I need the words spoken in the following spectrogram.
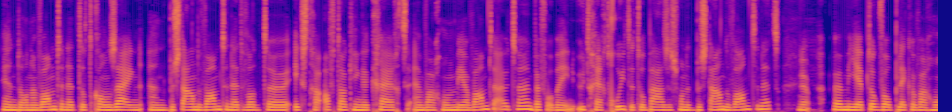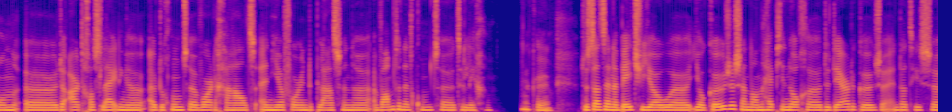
En dan een warmtenet, dat kan zijn een bestaande warmtenet wat uh, extra aftakkingen krijgt en waar gewoon meer warmte uit zijn. Bijvoorbeeld in Utrecht groeit het op basis van het bestaande warmtenet. Ja. Maar je hebt ook wel plekken waar gewoon uh, de aardgasleidingen uit de grond worden gehaald en hiervoor in de plaats een, een warmtenet komt te liggen. Oké. Okay. Dus dat zijn een beetje jouw, uh, jouw keuzes. En dan heb je nog uh, de derde keuze. En dat is, uh,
